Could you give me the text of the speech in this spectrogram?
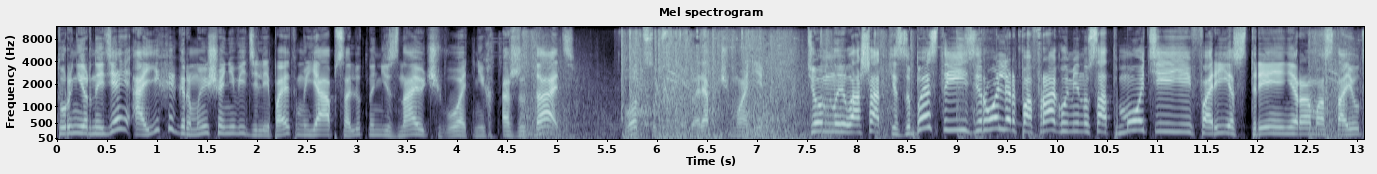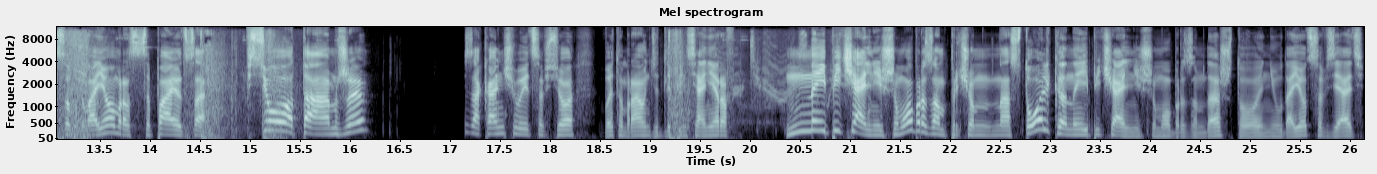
турнирный день, а их игры мы еще не видели, и поэтому я абсолютно не знаю, чего от них ожидать. Вот, собственно говоря, почему они темные лошадки. The Best и Easy Roller по фрагу минус от Моти. Эйфория с тренером остаются вдвоем, рассыпаются все там же. заканчивается все в этом раунде для пенсионеров наипечальнейшим образом. Причем настолько наипечальнейшим образом, да, что не удается взять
